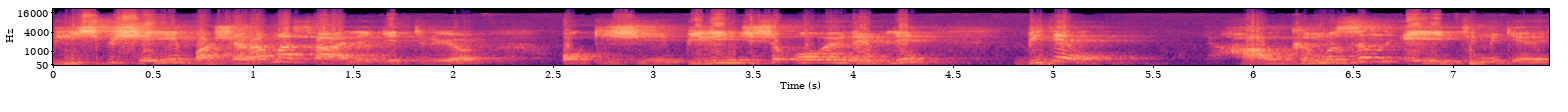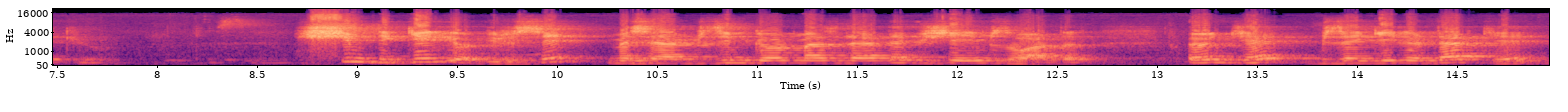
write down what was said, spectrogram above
hiçbir şeyi başaramaz hale getiriyor o kişiyi. Birincisi o önemli. Bir de halkımızın eğitimi gerekiyor. Şimdi geliyor birisi, mesela bizim görmezlerde bir şeyimiz vardır. Önce bize gelir der ki,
